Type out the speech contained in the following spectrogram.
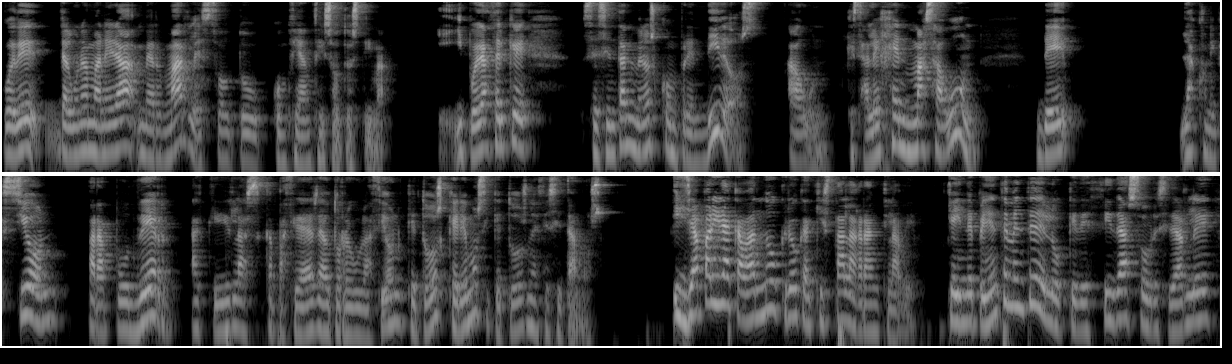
Puede de alguna manera mermarles su autoconfianza y su autoestima. Y puede hacer que se sientan menos comprendidos aún, que se alejen más aún de la conexión para poder adquirir las capacidades de autorregulación que todos queremos y que todos necesitamos. Y ya para ir acabando, creo que aquí está la gran clave, que independientemente de lo que decidas sobre si darle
